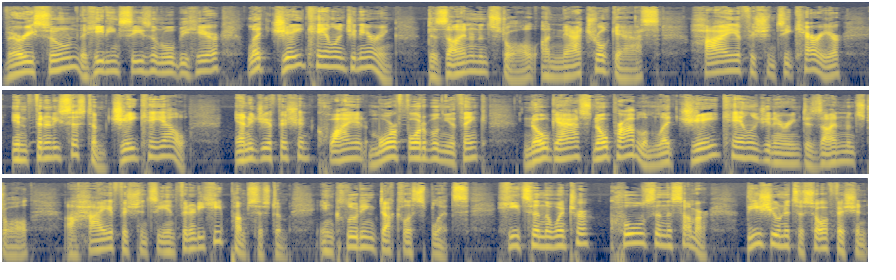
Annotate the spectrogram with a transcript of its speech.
very soon. The heating season will be here. Let JKL Engineering design and install a natural gas high efficiency carrier Infinity System, JKL. Energy efficient, quiet, more affordable than you think. No gas, no problem. Let JKL Engineering design and install a high efficiency Infinity heat pump system, including ductless splits. Heats in the winter, cools in the summer. These units are so efficient,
